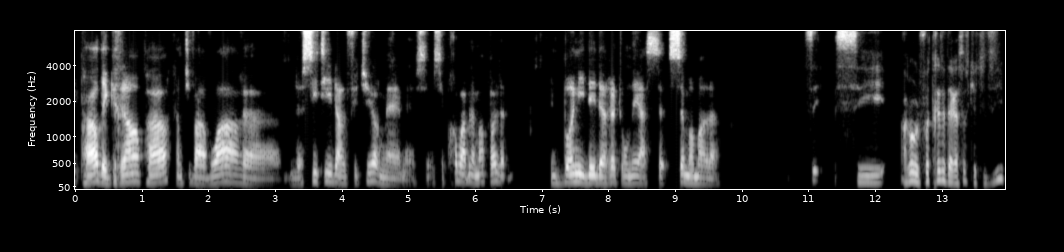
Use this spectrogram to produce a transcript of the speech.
peurs, des grands peurs, comme tu vas avoir euh, le City dans le futur, mais, c'est probablement pas une bonne idée de retourner à ce moment-là. C'est encore une fois très intéressant ce que tu dis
